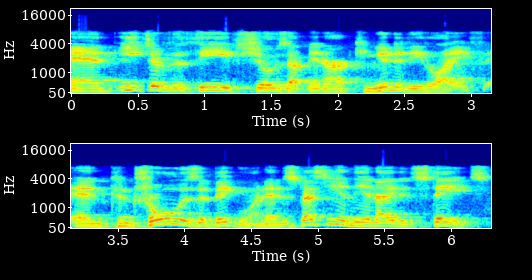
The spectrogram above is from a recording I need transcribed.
And each of the thieves shows up in our community life, and control is a big one, and especially in the United States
